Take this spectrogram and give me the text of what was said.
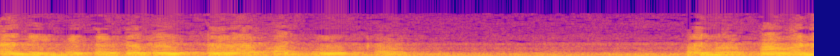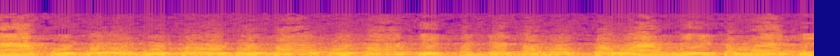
อันนี้ไม่ต้องจะไปเตือนต้นตือนเขาปนภาวนาพุทโธพุทโธพุทโธพุทโธจิตมันจะสงบสว่างมีสมาธิ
